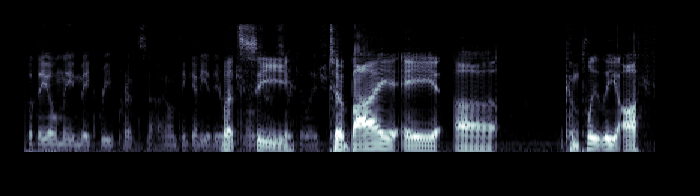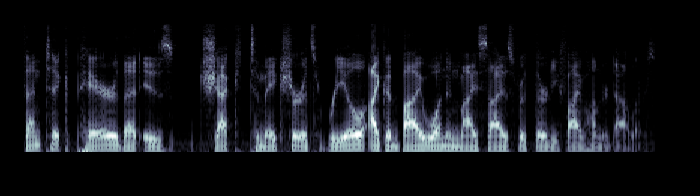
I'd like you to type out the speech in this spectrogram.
But they only make reprints now. I don't think any of the Let's originals are in see. circulation. To buy a uh, completely authentic pair that is checked to make sure it's real, I could buy one in my size for thirty five hundred dollars.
